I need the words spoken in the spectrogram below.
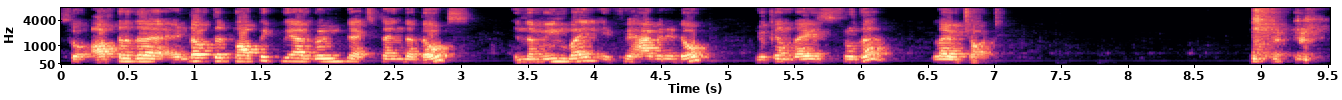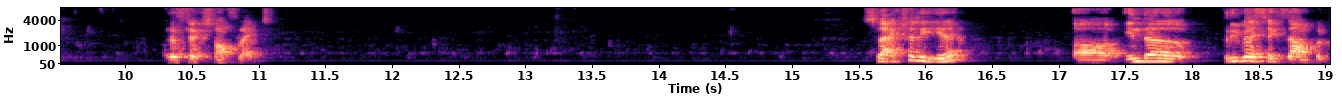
So after the end of the topic, we are going to explain the doubts. In the meanwhile, if you have any doubt, you can raise through the live chat. Reflection of light. So actually here, uh, in the previous example,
